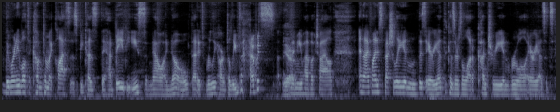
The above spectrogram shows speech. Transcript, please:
they weren't able to come to my classes because they had babies. And now I know that it's really hard to leave the house Yeah. when you have a child. And I find, especially in this area, because there's a lot of country and rural areas, it's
